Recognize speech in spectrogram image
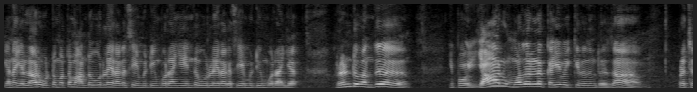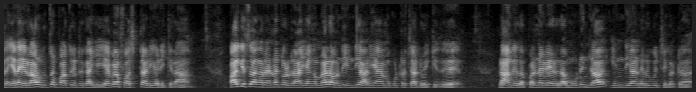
ஏன்னா எல்லாரும் ஒட்டுமொத்தமாக அந்த ஊர்லேயும் ரகசிய மீட்டிங் போடுறாங்க இந்த ஊர்லேயும் ரகசிய மீட்டிங் போடுறாங்க. ரெண்டு வந்து இப்போது யார் முதல்ல கை வைக்கிறதுன்றது தான் பிரச்சனை. ஏன்னா எல்லாரும் உத்து பார்த்துக்கிட்டு இருக்காங்க. எவன் ஃபஸ்ட் அடி அடிக்கிறான் பாகிஸ்தான்காரன் என்ன சொல்கிறான் எங்கள் மேலே வந்து இந்தியா அநியாயமாக குற்றச்சாட்டு வைக்குது. நாங்கள் இதை பண்ணவே இல்லை. முடிஞ்சால் இந்தியா நிரூபிச்சுக்கட்டும்.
